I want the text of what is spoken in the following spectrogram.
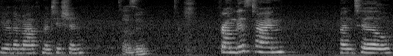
You're the mathematician. As in? From this time until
